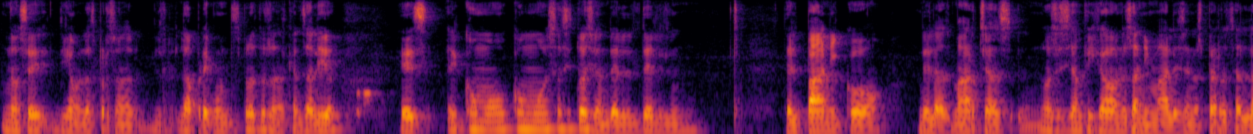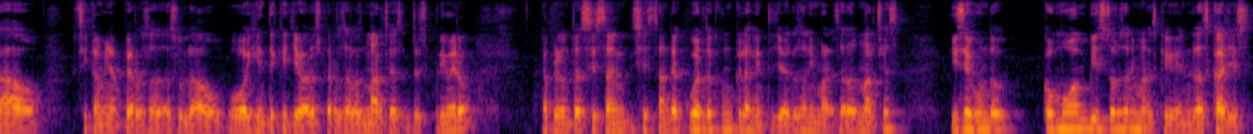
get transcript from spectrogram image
no sé, digamos, las personas, la pregunta es para las personas que han salido, es el cómo, cómo esa situación del, del, del pánico, de las marchas, no sé si se han fijado en los animales, en los perros al lado, si caminan perros a, a su lado, o hay gente que lleva a los perros a las marchas. Entonces, primero, la pregunta es si están, si están de acuerdo con que la gente lleve los animales a las marchas, y segundo, cómo han visto a los animales que viven en las calles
